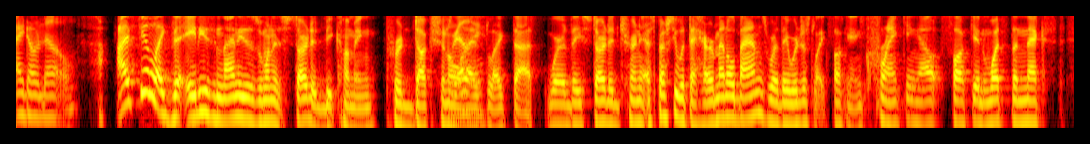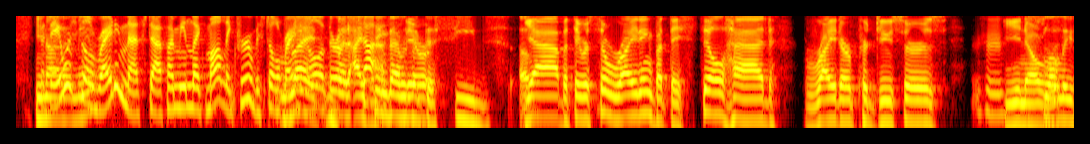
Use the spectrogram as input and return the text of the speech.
I don't know. I feel like the 80s and 90s is when it started becoming productionalized Really? like that, where they started turning, especially with the hair metal bands, where they were just like fucking cranking out fucking what's the next, you know? they what were I still mean? writing that stuff. I mean, like Motley Crue was still writing right, all of their but own I stuff. think that was They like were- the seeds. Of, Yeah, but they were still writing, but they still had writer producers, mm-hmm. you know, Slowly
